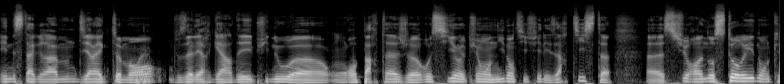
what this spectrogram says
Instagram directement. Vous allez regarder et puis nous on repartage aussi et puis on identifie les artistes sur nos stories. Donc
